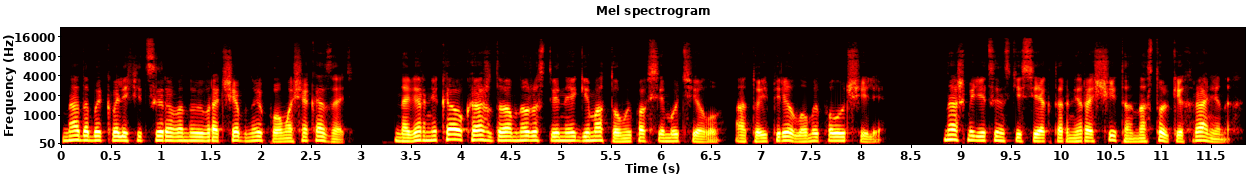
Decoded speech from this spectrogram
надо бы квалифицированную врачебную помощь оказать. Наверняка у каждого множественные гематомы по всему телу, а то и переломы получили. Наш медицинский сектор не рассчитан на стольких раненых.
